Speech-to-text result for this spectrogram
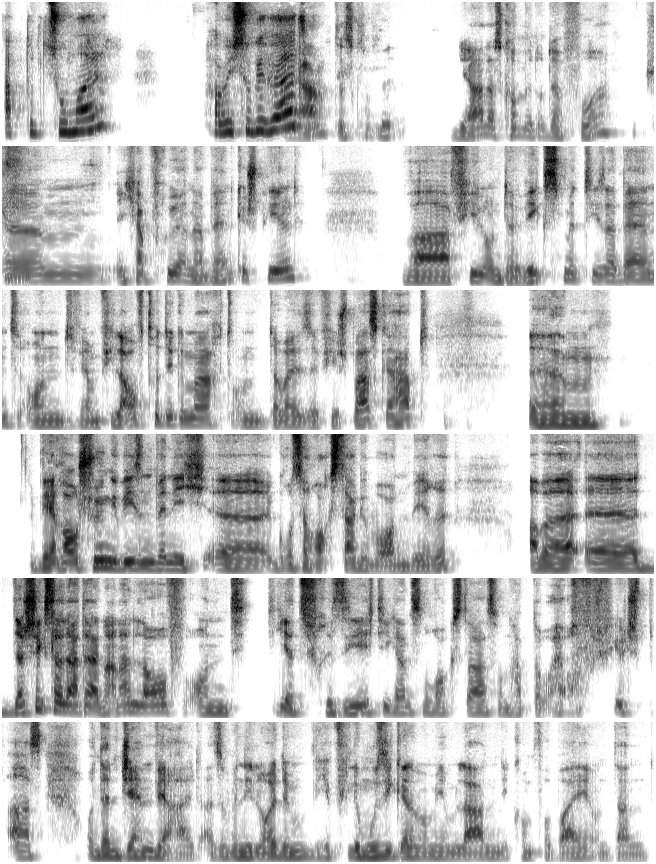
ab und zu mal, habe ich so gehört? Ja, das kommt mit, ja, das kommt mitunter vor. ähm, ich habe früher in einer Band gespielt, war viel unterwegs mit dieser Band und wir haben viele Auftritte gemacht und dabei sehr viel Spaß gehabt. Ähm, Wäre auch schön gewesen, wenn ich äh, großer Rockstar geworden wäre. Aber äh, das Schicksal hatte einen anderen Lauf und jetzt frisiere ich die ganzen Rockstars und habe dabei auch viel Spaß. Und dann jammen wir halt. Also wenn die Leute, ich habe viele Musiker bei mir im Laden, die kommen vorbei und dann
